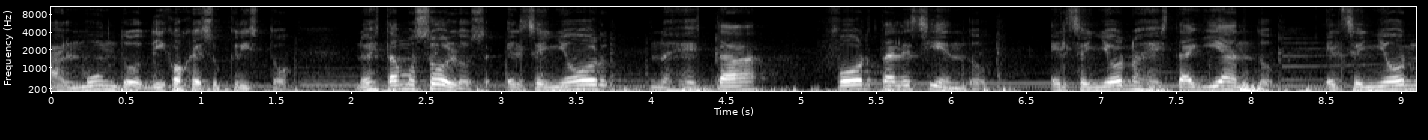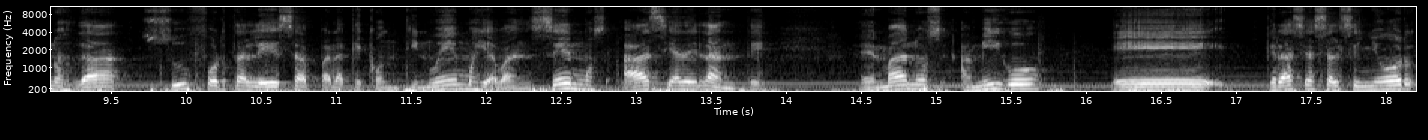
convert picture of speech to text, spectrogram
al mundo, dijo Jesucristo. No estamos solos, el Señor nos está fortaleciendo, el Señor nos está guiando, el Señor nos da su fortaleza para que continuemos y avancemos hacia adelante. Hermanos, amigos, eh, gracias al Señor,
